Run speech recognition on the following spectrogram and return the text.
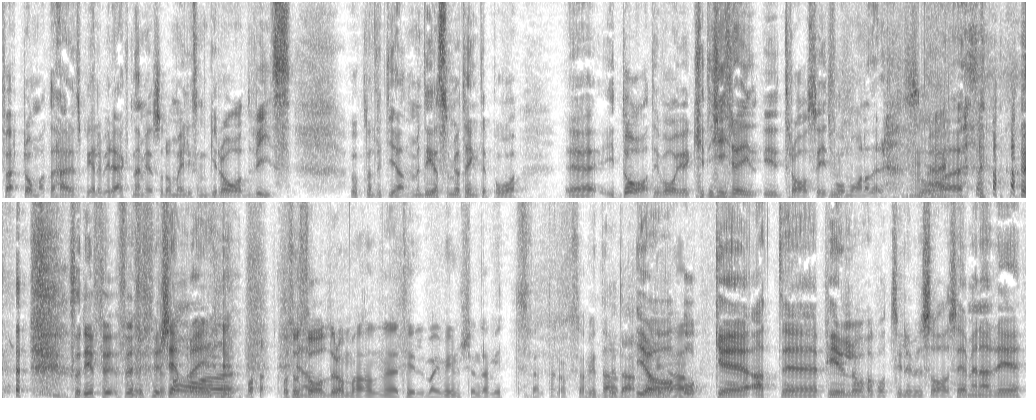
tvärtom, att det här är en spelare vi räknar med, så de har liksom gradvis öppnat lite grann. Men det som jag tänkte på eh, idag, det var ju Kedira i, i trasig i två månader. Så, eh, så det för, för, försämrar ju... Och så Ja. sålde de han eh, till Bayern München, där mittfältaren också. Vidal. Vidal. Ja, och eh, att eh, Pirlo har gått till USA. Så jag menar, det,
